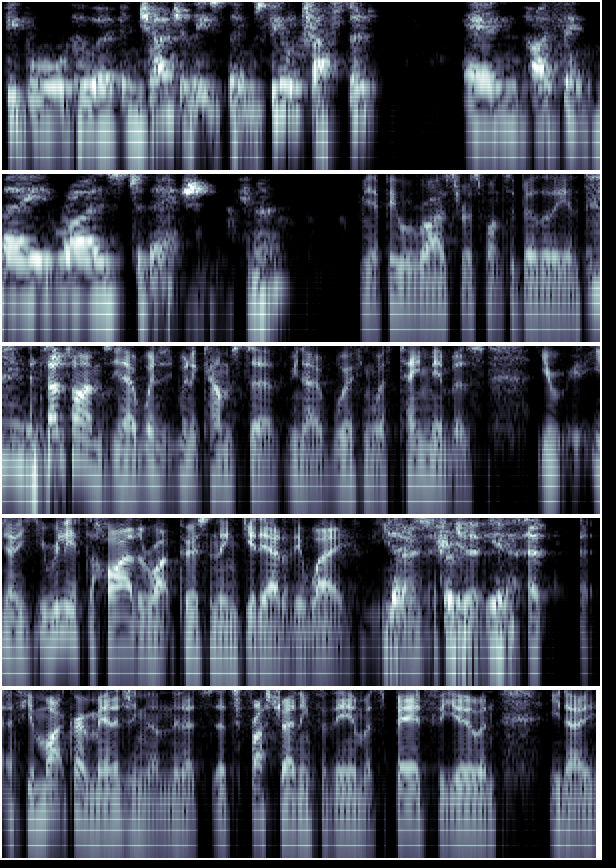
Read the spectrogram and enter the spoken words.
people who are in charge of these things feel trusted, and I think they rise to that, you know? yeah, people rise to responsibility, and mm. and sometimes you know when it, when it comes to you know working with team members, you you know you really have to hire the right person, then get out of their way. You That's know, true. If yeah. If you're micromanaging them, then it's it's frustrating for them. It's bad for you, and you know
